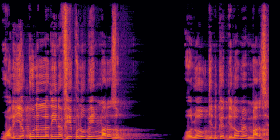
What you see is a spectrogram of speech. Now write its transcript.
ولی یقول اللہ فی قلوب مرض۔ وہ لوگ جن کے دلوں میں مرض ہے۔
